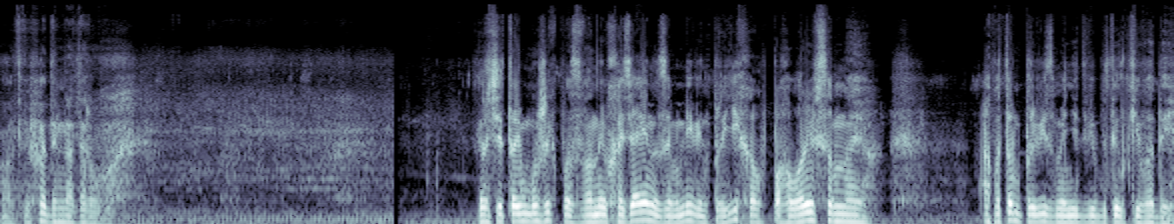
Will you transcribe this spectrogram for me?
От, виходимо на дорогу. Короче, той мужик позвонив хазяїну землі, він приїхав, поговорив зі мною, а потім привіз мені дві бутилки води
